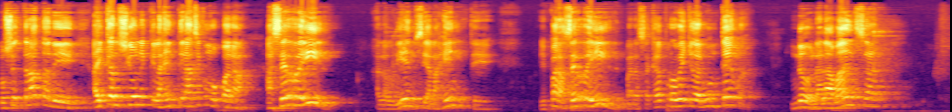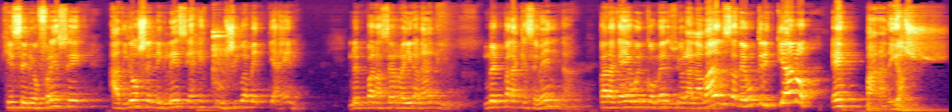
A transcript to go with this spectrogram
No se trata de... Hay canciones que la gente las hace como para hacer reír a la audiencia, a la gente. Es para hacer reír, para sacar provecho de algún tema. No, la alabanza que se le ofrece a Dios en la iglesia es exclusivamente a Él. No es para hacer reír a nadie. No es para que se venda, para que haya buen comercio. La alabanza de un cristiano es para Dios.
